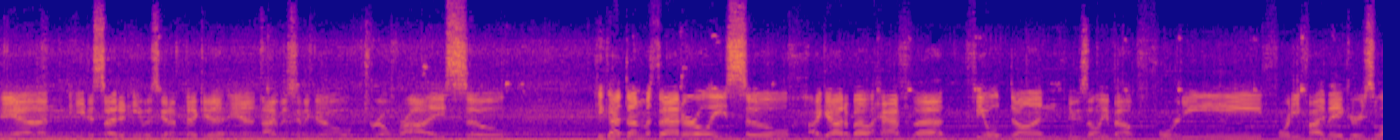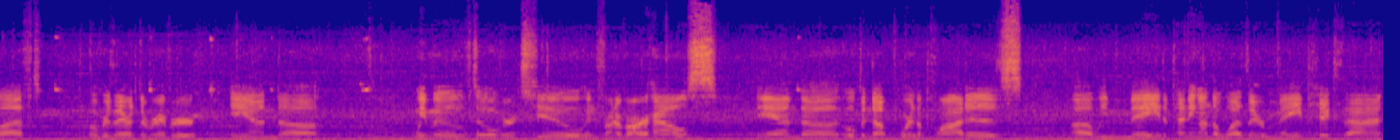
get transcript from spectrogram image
and he decided he was going to pick it, and I was going to go drill rye. So he got done with that early, so I got about half that field done. There's only about 40, 45 acres left over there at the river, and uh, we moved over to in front of our house and uh, opened up where the plot is. Uh, we may, depending on the weather, may pick that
